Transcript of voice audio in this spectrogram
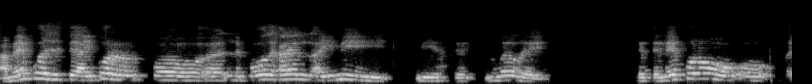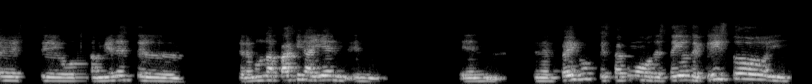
Amén, pues este, ahí por, eh, le puedo dejar el, ahí mi, mi este, número de, de teléfono o, este, o también este, tenemos una página ahí en, en, en, en el Facebook que está como Destellos de Cristo y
